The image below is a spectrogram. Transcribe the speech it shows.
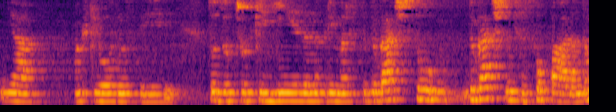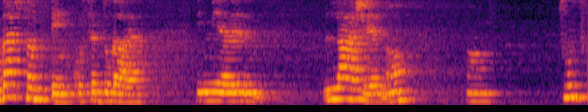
ja, anksioznosti, tudi z občutki jeze. Naprimer, se drugače drugač se spopadam, drugače sem s tem, ko se dogaja. In mi je lažje. No? Um, tudi,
